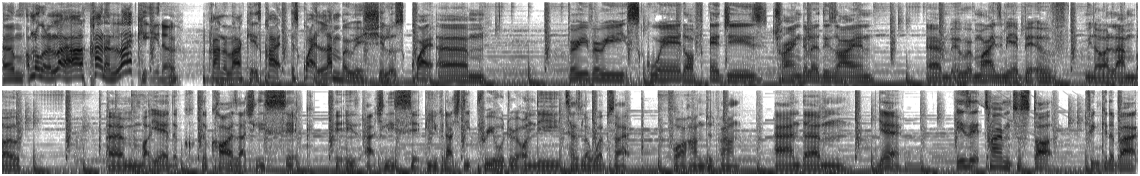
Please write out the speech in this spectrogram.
Um, I'm not gonna lie, I kind of like it. You know, I kind of like it. It's quite, it's quite Lambo-ish. It looks quite um, very, very squared off edges, triangular design. Um, it reminds me a bit of you know a Lambo. Um, but yeah, the the car is actually sick. It is actually sick. You could actually pre-order it on the Tesla website for a hundred pound. And um, yeah, is it time to start thinking about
